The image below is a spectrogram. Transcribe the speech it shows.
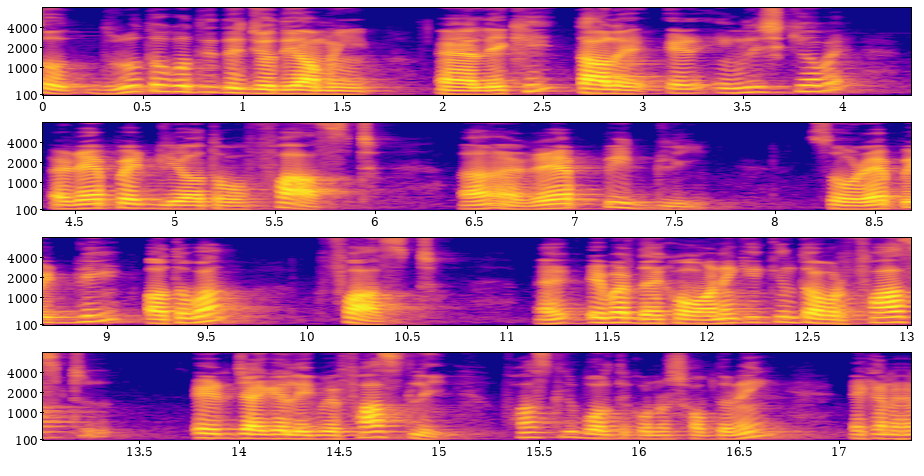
সো দ্রুত গতিতে যদি আমি লিখি, তাহলে এর ইংলিশ কী হবে? র্যাপিডলি অথবা ফাস্ট র্যাপিডলি সো র্যাপিডলি অথবা ফাস্ট এবার দেখো, অনেকে কিন্তু আবার ফাস্ট এর জায়গায় লিখবে ফাস্টলি ফাস্টলি বলতে কোনো শব্দ নেই। এখানে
